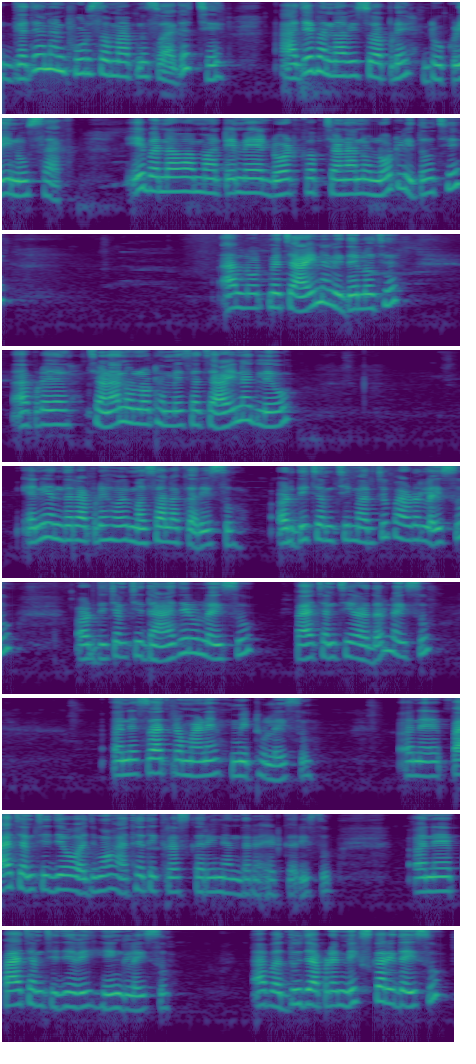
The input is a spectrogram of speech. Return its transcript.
Gajanan food શોમાં આપનું સ્વાગત છે. આજે બનાવીશું આપણે ઢોકળીનું શાક. એ બનાવવા માટે મેં દોઢ કપ ચણાનો લોટ લીધો છે. આ લોટ મેં ચાળીને લીધેલો છે. આપણે ચણાનો લોટ હંમેશા ચાળીને જ લેવો. એની અંદર આપણે હવે મસાલા કરીશું. અડધી ચમચી મરચું પાવડર લઈશું. અડધી ચમચી ધાણા જીરું લઈશું. પાંચ ચમચી હળદર લઈશું. અને સ્વાદ પ્રમાણે મીઠું લઈશું. અને પાંચ ચમચી જેવો અજમો હાથેથી ક્રશ કરીને અંદર એડ કરીશું. અને પાંચ ચમચી જેવી હિંગ લઈશું. આ બધું જ આપણે મિક્સ કરી દઈશું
